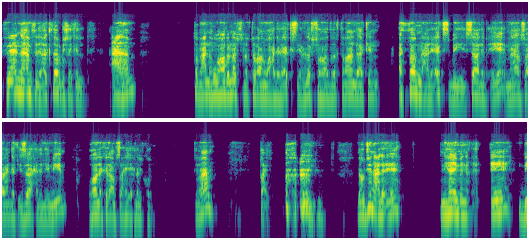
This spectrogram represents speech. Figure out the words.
في عندنا أمثلة أكثر بشكل عام. طبعا هو هذا نفس الاقتران واحد على x يعني نفسه هذا الاقتران لكن أثرنا على x بسالب A معناه صار عندك إزاحة لليمين وهذا كلام صحيح للكل. تمام؟ طيب. لو جينا على A نهاية من A B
